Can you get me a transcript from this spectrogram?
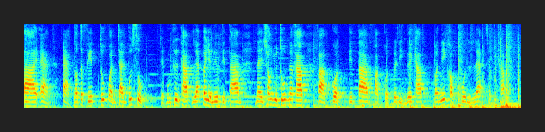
Line แอดแอด Dr. Fit ทุกวันจันทร์พุธศุกร์7โมงครึ่งครับ และก็อย่าลืมติดตามในช่อง YouTube นะครับ ฝากกดติดตามฝากกดกระดิ่งด้วยครับ วันนี้ขอบคุณและสวัสดีครับ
